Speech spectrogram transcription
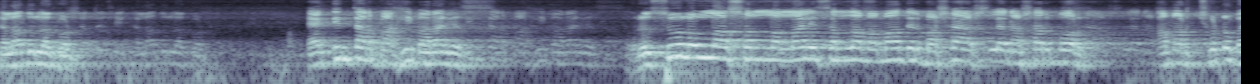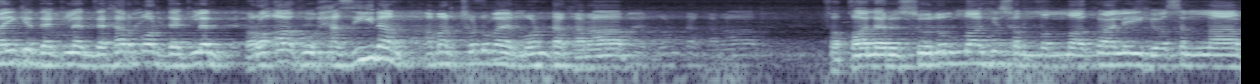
খেলাধুলা করত একদিন তার পাখি মারা গেছে রসুল্লাহ সাল্লাহ সাল্লাম আমাদের বাসায় আসলেন আসার পর আমার ছোট ভাইকে দেখলেন দেখার পর দেখলেন রাহু হাজিনান আমার ছোট ভাইয়ের মনটা খারাপ فقال رسول الله صلى الله عليه وسلم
